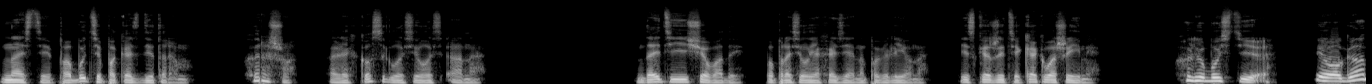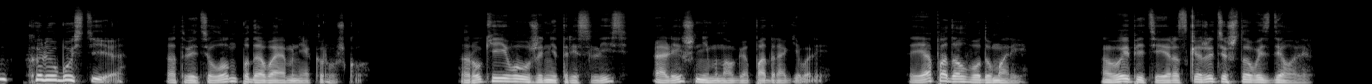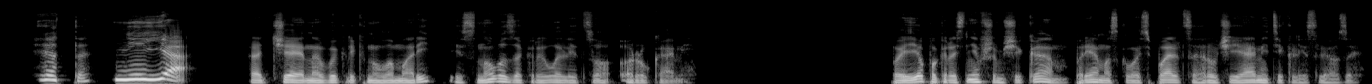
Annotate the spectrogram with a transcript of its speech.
«Настя, побудьте пока с Дитером». «Хорошо», — легко согласилась она. «Дайте еще воды», — попросил я хозяина павильона. «И скажите, как ваше имя?» «Хлюбустье. Иоганн Хлюбустье», — ответил он, подавая мне кружку. Руки его уже не тряслись, а лишь немного подрагивали. Я подал воду Мари. «Выпейте и расскажите, что вы сделали». «Это не я!» — отчаянно выкрикнула Мари и снова закрыла лицо руками. По ее покрасневшим щекам, прямо сквозь пальцы, ручьями текли слезы.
